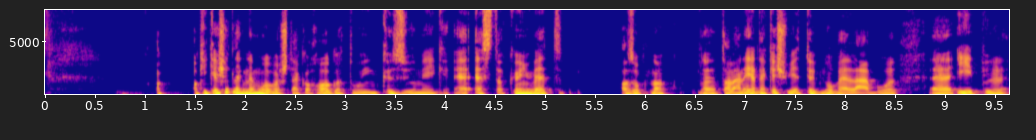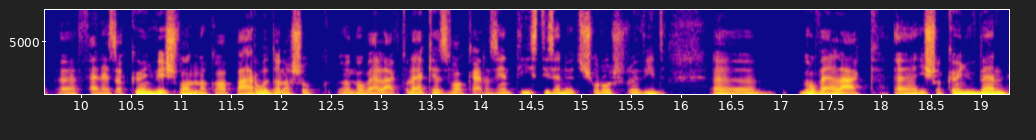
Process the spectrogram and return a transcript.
Akik esetleg nem olvasták a hallgatóink közül még e- ezt a könyvet, azoknak talán érdekes, ugye több novellából épül fel ez a könyv, és vannak a pároldalasok novelláktól elkezdve akár az ilyen 10-15 soros rövid novellák is a könyvben.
